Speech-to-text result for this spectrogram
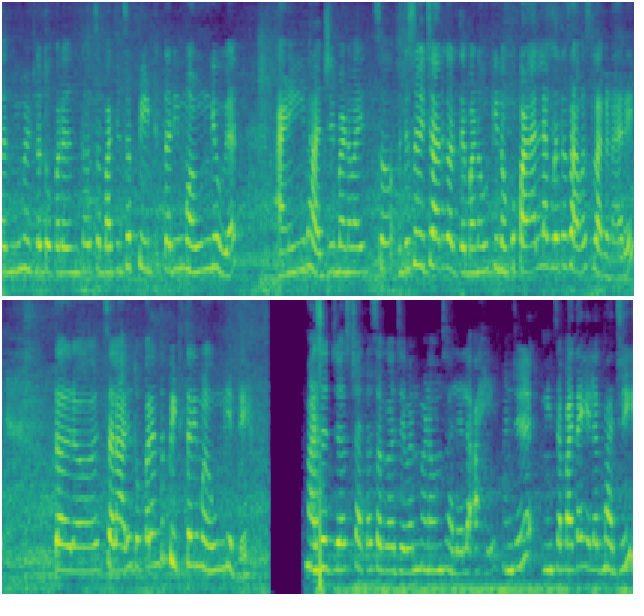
तर मी म्हटलं तोपर्यंत चपातीचं पीठ तरी मळून घेऊयात. आणि भाजी बनवायचं म्हणजे विचार करते बनवू की नको? पळायला लागलं तर जावंच लागणार आहे. तर चला आधी तोपर्यंत पीठ तरी मळवून घेते. माझं जस्ट आता सगळं जेवण बनवून झालेलं आहे. म्हणजे मी चपात्या केल्यात भाजी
